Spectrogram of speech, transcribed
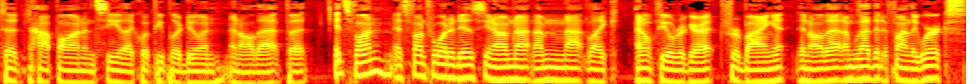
to hop on and see like what people are doing and all that. But it's fun. It's fun for what it is. You know, I'm not. I'm not like. I don't feel regret for buying it and all that. I'm glad that it finally works.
